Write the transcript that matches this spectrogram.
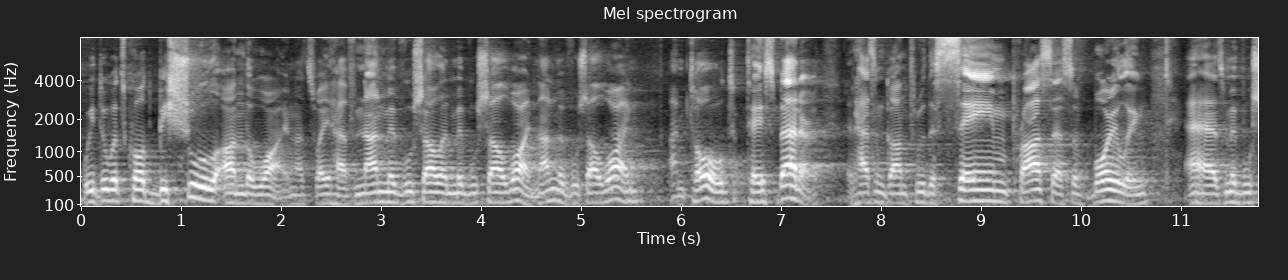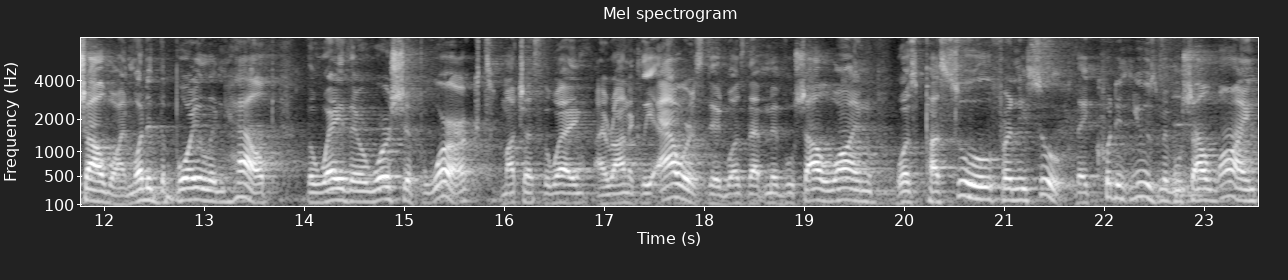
We do what's called bishul on the wine. That's why you have non-mevushal and mevushal wine. Non-mevushal wine I'm told, tastes better. It hasn't gone through the same process of boiling as mivushal wine. What did the boiling help? The way their worship worked, much as the way, ironically, ours did, was that mivushal wine was pasul for nisu. They couldn't use mivushal wine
